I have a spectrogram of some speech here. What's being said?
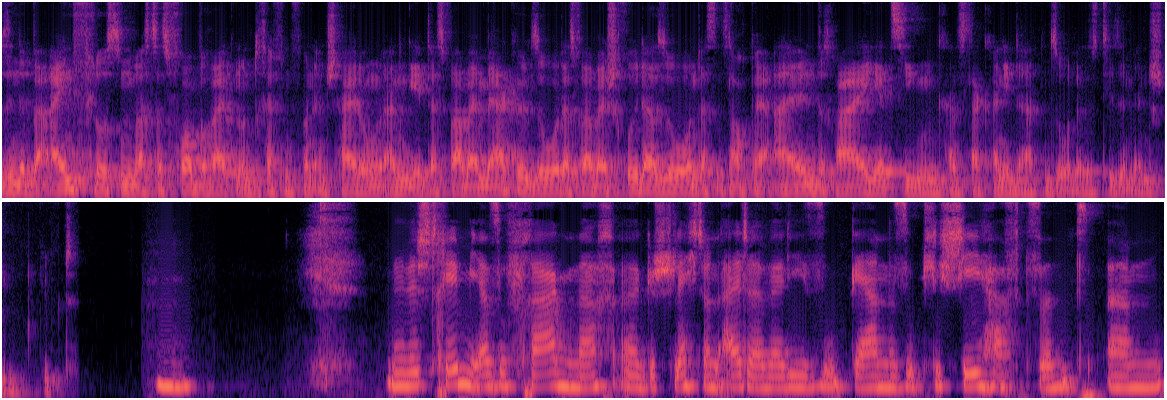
Sinne beeinflussen, was das Vorbereiten und Treffen von Entscheidungen angeht. Das war bei Merkel so, das war bei Schröder so und das ist auch bei allen drei jetzigen Kanzlerkandidaten so, dass es diese Menschen gibt. Hm. Wir streben ja so Fragen nach äh, Geschlecht und Alter, weil die so gerne so klischeehaft sind. Ähm,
